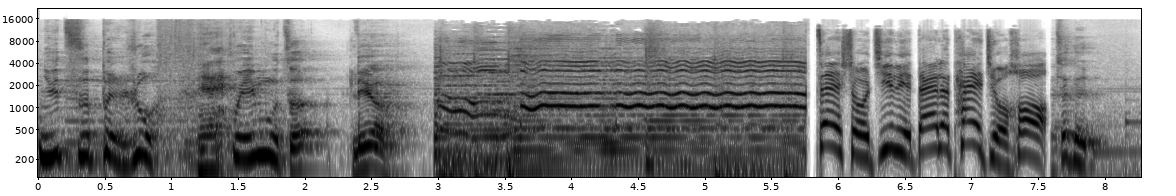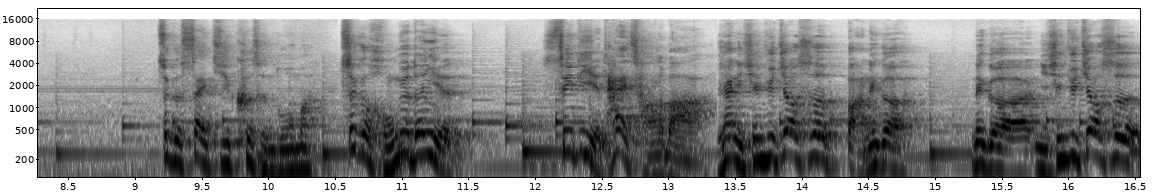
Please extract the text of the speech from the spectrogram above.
女子本弱，为母则六。在手机里待了太久后，这个。这个赛季课程多吗？这个红绿灯也，CD 也太长了吧！你看，你先去教室把那个那个，你先去教室，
